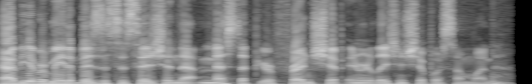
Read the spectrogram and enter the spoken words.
Have you ever made a business decision that messed up your friendship and relationship with someone?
